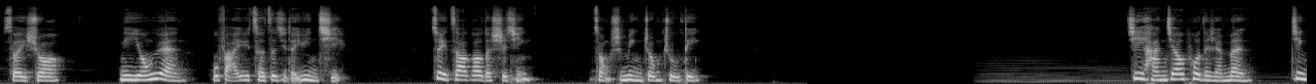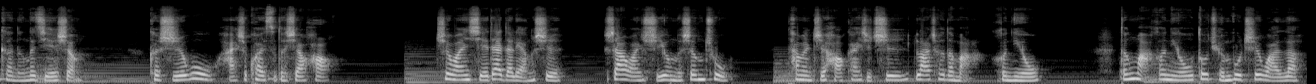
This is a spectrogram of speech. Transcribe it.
所以说，你永远无法预测自己的运气。最糟糕的事情，总是命中注定。饥寒交迫的人们尽可能的节省，可食物还是快速的消耗。吃完携带的粮食，杀完食用的牲畜，他们只好开始吃拉车的马和牛。等马和牛都全部吃完了，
